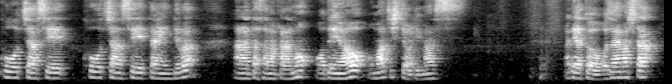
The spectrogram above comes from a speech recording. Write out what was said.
紅茶生紅茶生態院ではあなた様からのお電話をお待ちしております。ありがとうございました。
